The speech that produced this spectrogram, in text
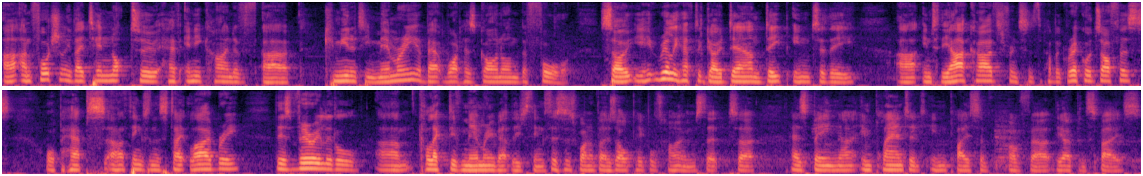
Uh, unfortunately, they tend not to have any kind of uh, community memory about what has gone on before. So you really have to go down deep into the uh, into the archives, for instance, the Public Records Office, or perhaps uh, things in the State Library. There's very little um, collective memory about these things. This is one of those old people's homes that uh, has been implanted in place of, of the open space.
